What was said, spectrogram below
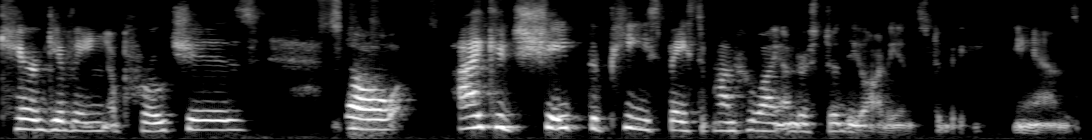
caregiving approaches. So i could shape the piece based upon who i understood the audience to be and so,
